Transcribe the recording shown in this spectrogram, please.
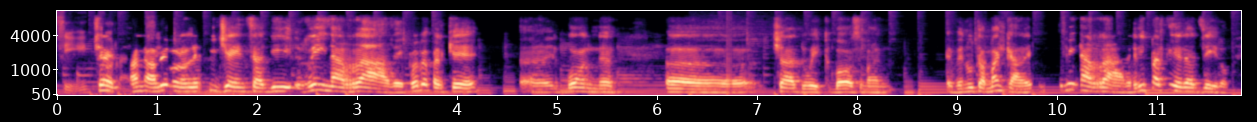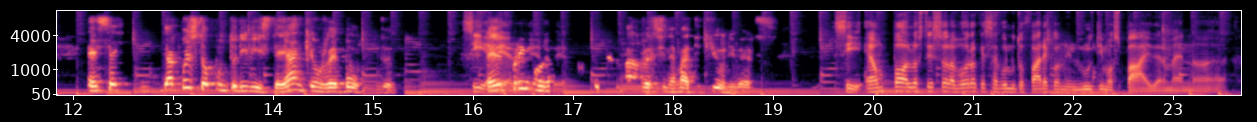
sì, cioè, corretto, avevano sì. l'esigenza di rinarrare proprio perché eh, il buon eh, Chadwick Boseman è venuto a mancare, rinarrare, ripartire da zero. E se da questo punto di vista è anche un reboot, sì, è, è vero, il primo del Marvel Cinematic Universe. Sì, è un po' lo stesso lavoro che si è voluto fare con l'ultimo Spider-Man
